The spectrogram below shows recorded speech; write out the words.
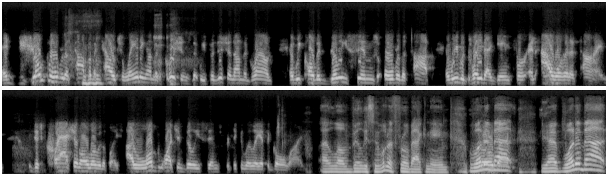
and jump over the top of the couch, landing on the cushions that we positioned on the ground. And we called it Billy Sims over the top. And we would play that game for an hour at a time, just crashing all over the place. I loved watching Billy Sims, particularly at the goal line. I love Billy Sims. What a throwback name. What Throwback. about yeah? What about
